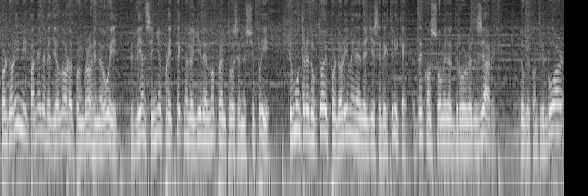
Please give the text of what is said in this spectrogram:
Përdorimi i paneleve diellore për ngrohjen e ujit vjen si një prej teknologjive më premtuese në Shqipëri, që mund të reduktojë përdorimin e energjisë elektrike dhe konsumin e druve të zjarrit, duke kontribuar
